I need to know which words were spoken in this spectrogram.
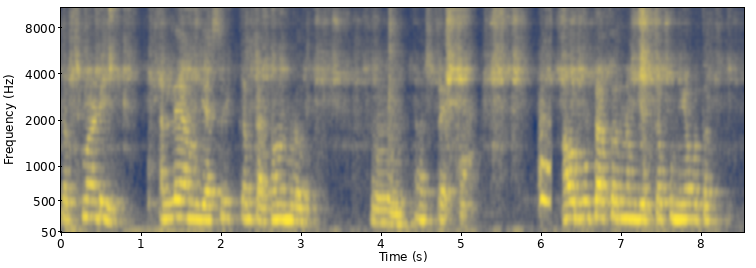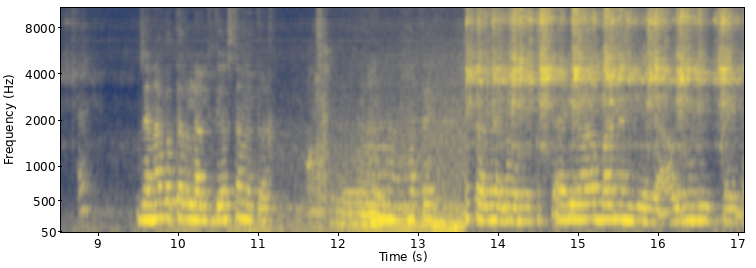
ಖರ್ಚು ಮಾಡಿ. ಅಲ್ಲೇ ಅವ್ನಿಗೆ ಹೆಸ್ರು ಇಟ್ಕೊಂಡು ಕರ್ಕೊಂಬಂದ್ಬಿಡೋದು ಹ್ಞೂ ಅಷ್ಟೇ. ಅವ್ರಿಗೆ ಊಟ ಹಾಕೋರು ನಮ್ಗೆ ಎಷ್ಟೋ ಪುಣ್ಯ ಬರ್ತದೆ. ಜನ ಬರ್ತಾರಲ್ಲ ಅಲ್ಲಿ ದೇವಸ್ಥಾನ ಹತ್ರ. ಮತ್ತೆ ಕರೆ ಎಲ್ಲ ಹೋಗ್ಬೇಕು. ಅಯ್ಯ ಬಾ ನನಗೆ ಯಾವ ಮೇಲೆ ಇಷ್ಟ ಇಲ್ಲ.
